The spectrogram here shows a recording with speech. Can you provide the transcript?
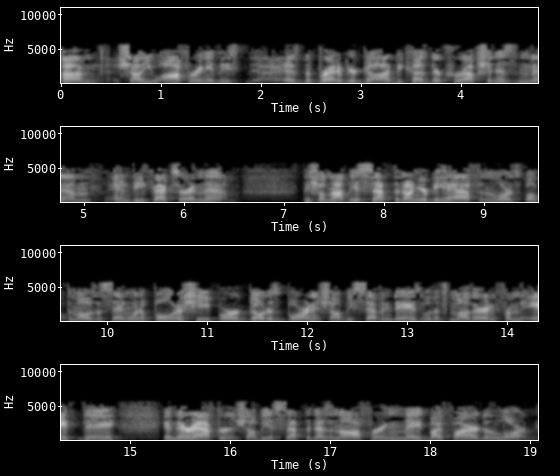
um, shall you offer any of these uh, as the bread of your God, because their corruption is in them and defects are in them. They shall not be accepted on your behalf. And the Lord spoke to Moses, saying, When a bull or sheep or a goat is born, it shall be seven days with its mother, and from the eighth day and thereafter it shall be accepted as an offering made by fire to the Lord.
